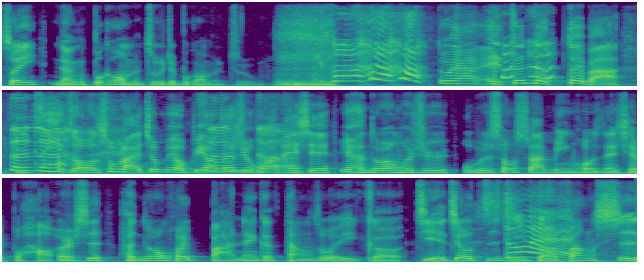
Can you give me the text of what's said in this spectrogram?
所以能不跟我们租就不跟我们租，对啊，哎，真的对吧？你自己走出来就没有必要再去花那些，因为很多人会去，我不是说算命或者那些不好，而是很多人会把那个当做一个解救自己的方式，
